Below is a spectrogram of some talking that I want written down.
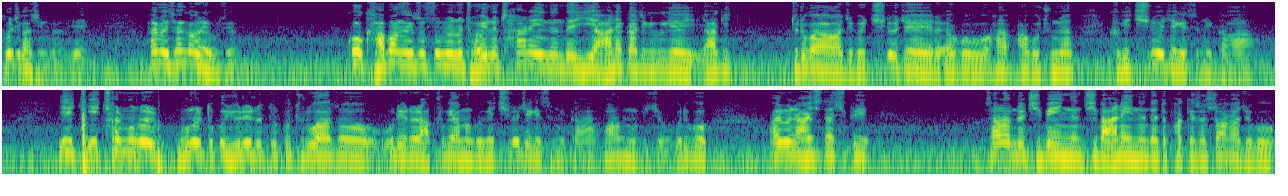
솔직하신 거예요. 예. 할머니 생각을 해보세요. 그 가방에서 쏘면은 저희는 차 안에 있는데 이 안에까지 그게 약이 들어가가지고 치료제라고 하, 하고 주면 그게 치료제겠습니까? 이, 이 철문을 문을 뚫고 유리를 뚫고 들어와서 우리를 아프게 하면 그게 치료제겠습니까? 화학무기죠. 그리고 할머니 아시다시피 사람들 집에 있는 집 안에 있는데도 밖에서 쏴가지고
